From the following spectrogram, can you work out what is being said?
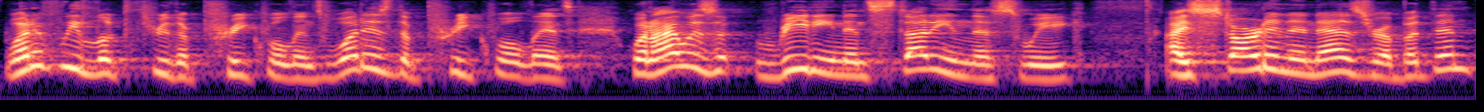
What if we looked through the prequel lens? What is the prequel lens? When I was reading and studying this week, I started in Ezra, but then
